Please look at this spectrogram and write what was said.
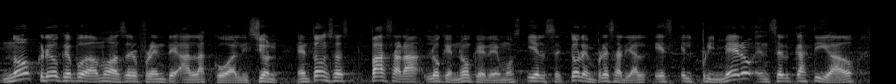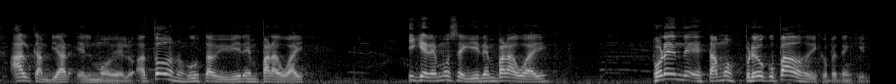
no creo que podamos hacer frente a la coalición. Entonces pasará lo que no queremos y el sector empresarial es el primero en ser castigado al cambiar el modelo. A todos nos gusta vivir en Paraguay y queremos seguir en Paraguay. Por ende, estamos preocupados, dijo Petengil.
